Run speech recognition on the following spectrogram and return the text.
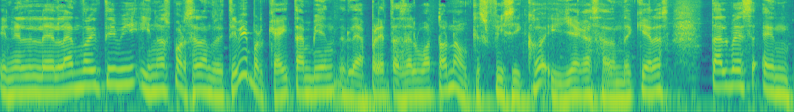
En el, Android TV, y no es por ser Android TV, porque ahí también le aprietas el botón, aunque es físico, y llegas a donde quieras, tal vez en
